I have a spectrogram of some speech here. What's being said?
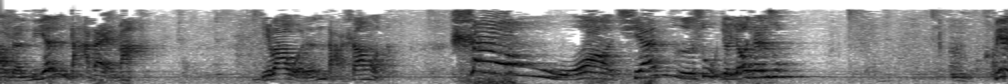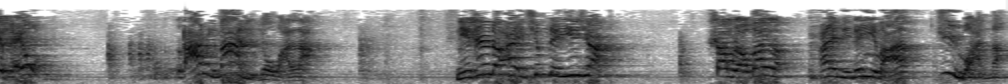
到这连打带骂，你把我人打伤了，伤我钱子数就摇钱树，你得赔我，打你骂你就完了。你知道爱卿这一下上不了班了，挨你这一碗巨碗呐。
